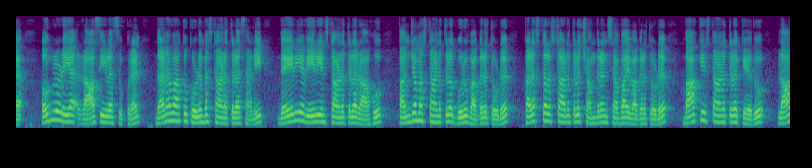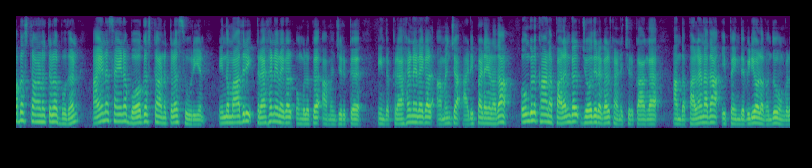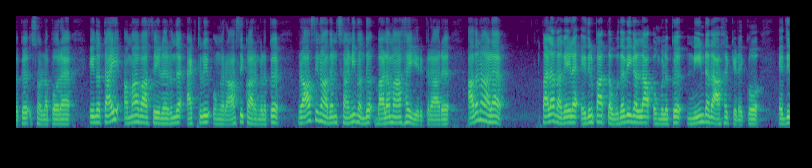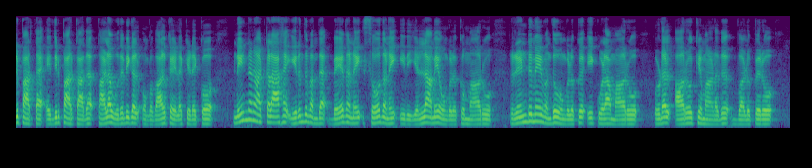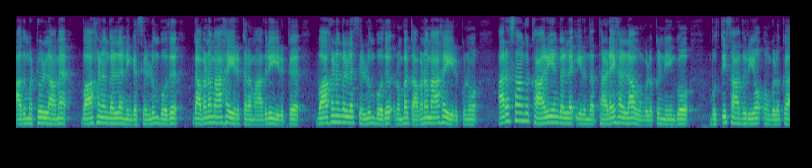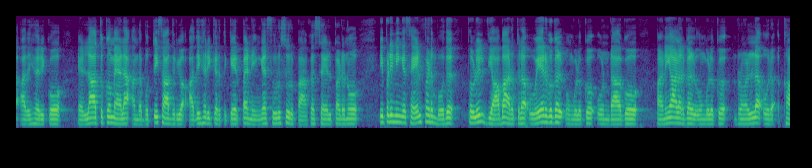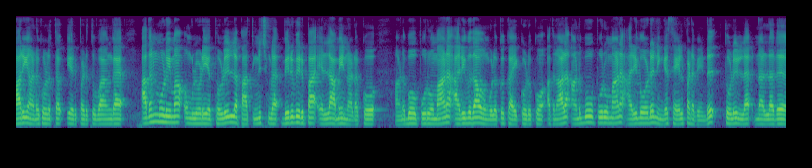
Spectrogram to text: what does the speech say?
உங்களுடைய ராசியில் சுக்கரன் தனவாக்கு குடும்பஸ்தானத்தில் சனி தைரிய வீரிய ஸ்தானத்தில் ராகு பஞ்சமஸ்தானத்தில் குரு வகரத்தோடு கலஸ்தரஸ்தானத்தில் சந்திரன் செவ்வாய் வகரத்தோடு பாக்கி ஸ்தானத்தில் கேது லாபஸ்தானத்தில் புதன் அயனசைன போகஸ்தானத்தில் சூரியன். இந்த மாதிரி கிரகநிலைகள் உங்களுக்கு அமைஞ்சிருக்கு. இந்த கிரகநிலைகள் அமைஞ்ச அடிப்படையில் தான் உங்களுக்கான பலன்கள் ஜோதிடர்கள் கணிச்சிருக்காங்க. அந்த பலனை தான் இப்போ இந்த வீடியோவில் வந்து உங்களுக்கு சொல்ல போகிறேன் இந்த தை அமாவாசையிலிருந்து ஆக்சுவலி உங்கள் ராசிக்காரங்களுக்கு ராசிநாதன் சனி வந்து பலமாக இருக்கிறாரு. அதனால் பல வகையில் எதிர்பார்த்த உதவிகள்லாம் உங்களுக்கு நீண்டதாக கிடைக்கும். எதிர்பார்த்த எதிர்பார்க்காத பல உதவிகள் உங்கள் வாழ்க்கையில் கிடைக்கும் நீண்ட நாட்களாக இருந்து வந்த வேதனை சோதனை இது எல்லாமே உங்களுக்கு மாறும். ரெண்டுமே வந்து உங்களுக்கு ஈக்குவலாக மாறும். உடல் ஆரோக்கியமானது வலுப்பெறும். அது மட்டும் இல்லாமல் வாகனங்களில் நீங்கள் செல்லும்போது கவனமாக இருக்கிற மாதிரி இருக்குது வாகனங்களில் செல்லும்போது ரொம்ப கவனமாக இருக்கணும். அரசாங்க காரியங்களில் இருந்த தடைகள்லாம் உங்களுக்கு நீங்கும் புத்தி சாதுரியம் உங்களுக்கு அதிகரிக்கும் எல்லாத்துக்கும் மேலே அந்த புத்தி சாதுரியம் அதிகரிக்கிறதுக்கேற்ப நீங்கள் சுறுசுறுப்பாக செயல்படணும். இப்படி நீங்கள் செயல்படும்போது தொழில் வியாபாரத்தில் உயர்வுகள் உங்களுக்கு உண்டாகும். பணியாளர்கள் உங்களுக்கு நல்ல ஒரு காரிய அனுகூலத்தை ஏற்படுத்துவாங்க. அதன் மூலிமா உங்களுடைய தொழிலில் பார்த்தீங்கன்னு வச்சுங்களேன் விறுவிறுப்பாக எல்லாமே நடக்கும். அனுபவபூர்வமான அறிவு தான் உங்களுக்கு கை கொடுக்கும். அதனால் அனுபவபூர்வமான அறிவோடு நீங்கள் செயல்பட வேண்டு. தொழிலில் நல்லது.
